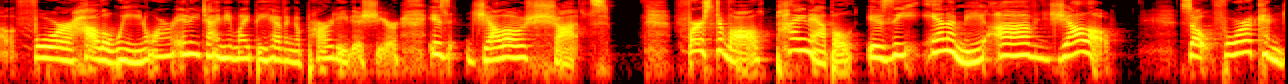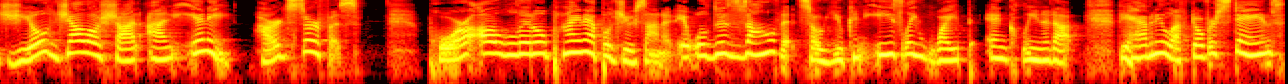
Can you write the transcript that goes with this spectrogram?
uh, for Halloween or anytime you might be having a party this year is jello shots. First of all, pineapple is the enemy of jello. So, for a congealed jello shot on any hard surface, Pour a little pineapple juice on it. It will dissolve it so you can easily wipe and clean it up. If you have any leftover stains,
